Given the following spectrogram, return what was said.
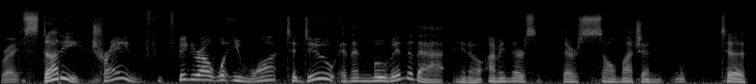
Right. study train f- figure out what you want to do and then move into that you know i mean there's there's so much and to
